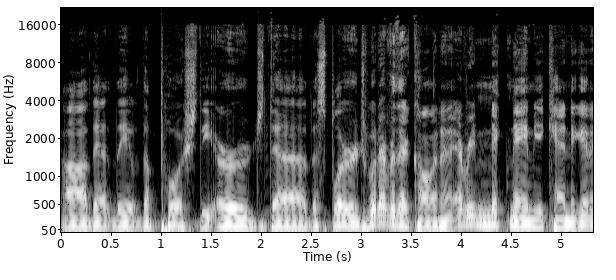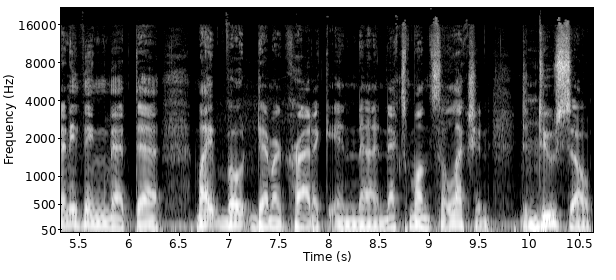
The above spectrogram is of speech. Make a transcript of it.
uh, the the the push, the urge, the the splurge, whatever they're calling it, every nickname you can to get anything that uh, might vote Democratic in uh, next month's election to do so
